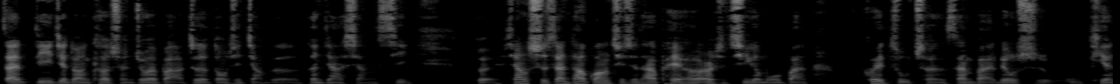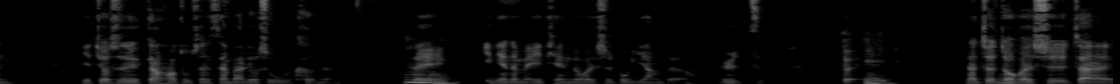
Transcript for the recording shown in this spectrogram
在第一阶段课程就会把这个东西讲得更加详细，对，像十三套光，其实它配合二十七个模板，会组成三百六十五天，也就是刚好组成三百六十五个可能，所以，一年的每一天都会是不一样的日子。对，嗯，那这周会是在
